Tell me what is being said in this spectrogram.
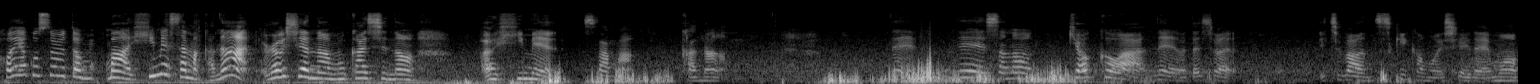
翻訳するとまあ姫様かな？ロシアの昔の姫様かな。ででその曲はね私は一番好きかもしれない。もう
